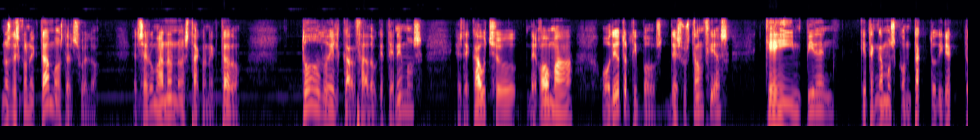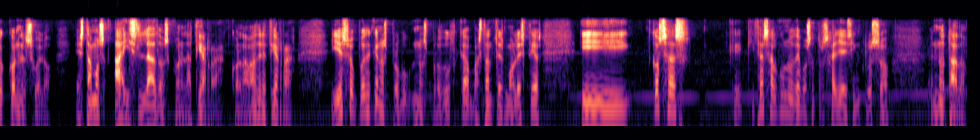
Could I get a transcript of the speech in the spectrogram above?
Nos desconectamos del suelo. El ser humano no está conectado todo el calzado que tenemos es de caucho, de goma o de otro tipo de sustancias que impiden que tengamos contacto directo con el suelo. Estamos aislados con la tierra, con la madre tierra. Y eso puede que nos, produzca bastantes molestias y cosas que quizás alguno de vosotros hayáis incluso notado.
